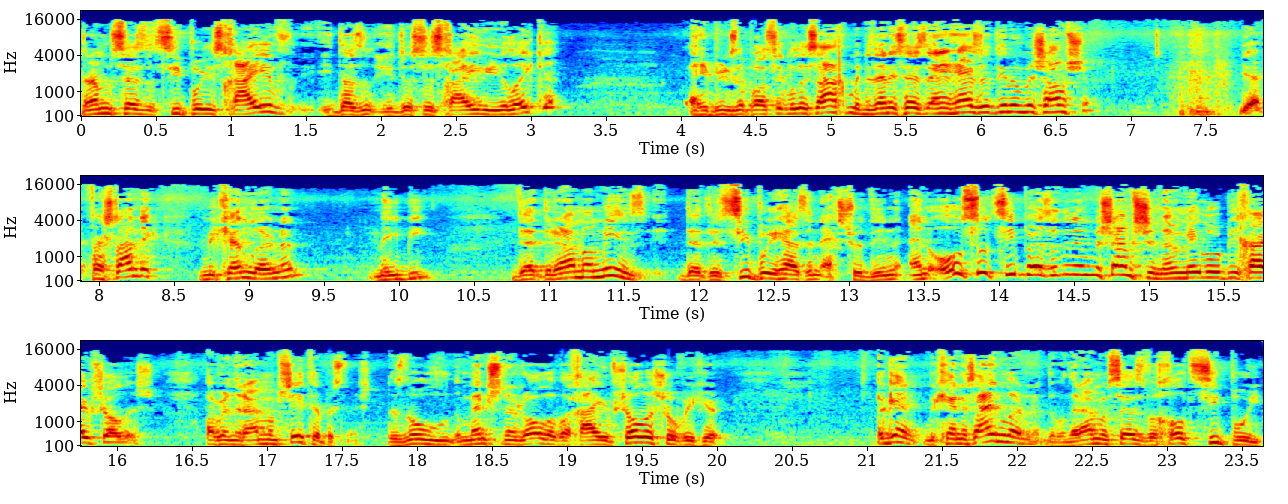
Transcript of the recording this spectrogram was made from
The Rambam says that Tzipui is Chayiv, he doesn't, he just says Chayiv, you like it. And he brings the Pasuk of Lisach and then he says, and it has a din of Mishamshim. Yeah, verstandig. We can learn it, maybe, that the Rama means that the tzipui has an extra din, and also tzipui has a din in Mishamshim, and Melu be chayiv sholish. Aber in the Rambam steht das nicht. There's no mention at all of a chayiv sholish over here. Again, we Mekanis Einlerner, the one that Rambam says, V'chol tzipui,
